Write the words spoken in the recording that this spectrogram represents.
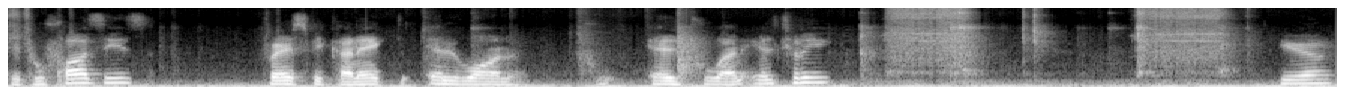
the two phases first we connect L1 L2 and L3 here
